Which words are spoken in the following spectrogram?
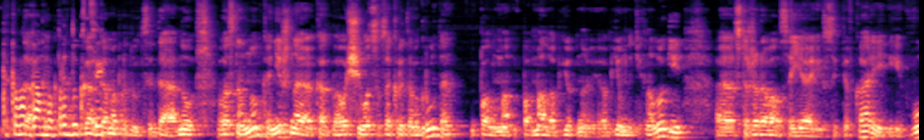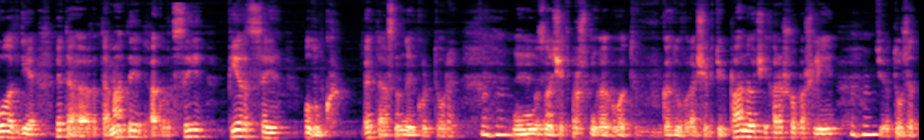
какова Да, гамма как- продукции? га- Гамма продукции, да. Но в основном, конечно, как бы овощеводство закрытого грунта по, по малообъемной объемной технологии. Э, стажировался я и в Сыктывкаре, и в Вологде. Это томаты, огурцы, перцы, лук. Это основные культуры. Ну, значит, в прошлом году, вот в году выращивали тюльпаны, очень хорошо пошли. Т- Тоже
